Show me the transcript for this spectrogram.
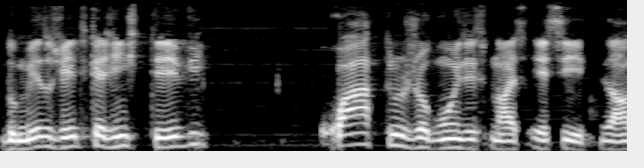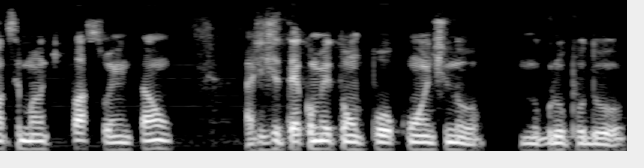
do mesmo jeito que a gente teve quatro jogões esse esse final de semana que passou. Então, a gente até comentou um pouco ontem no, no grupo do,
